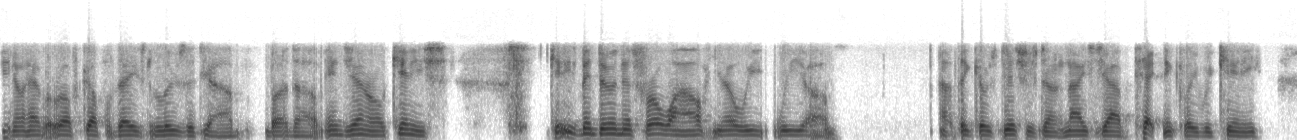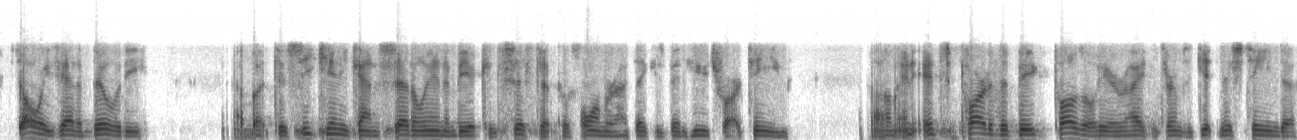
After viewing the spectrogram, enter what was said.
you know, have a rough couple of days to lose the job. But uh, in general, Kenny's Kenny's been doing this for a while. You know, we we um, I think Coach Dish has done a nice job technically with Kenny. He's always had ability, uh, but to see Kenny kind of settle in and be a consistent performer, I think has been huge for our team. Um, and it's part of the big puzzle here, right? In terms of getting this team to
